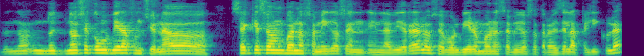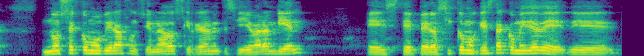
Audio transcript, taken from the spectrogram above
no, sé cómo hubiera funcionado. Sé que son buenos amigos en, la vida real o se volvieron buenos amigos a través de la película. No sé cómo hubiera funcionado si realmente se llevaran bien, este, pero sí como que esta comedia de, de,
